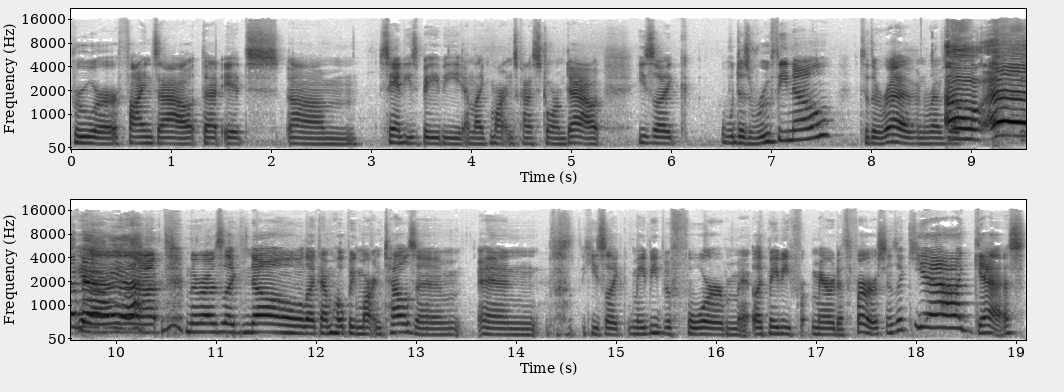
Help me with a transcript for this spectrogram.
Brewer finds out that it's um, Sandy's baby and like Martin's kind of stormed out, he's like, well, "Does Ruthie know?" To the Rev, and Rev's like, Oh, oh no, yeah, yeah. And the Rev's like, no, like I'm hoping Martin tells him, and he's like, maybe before, like maybe Meredith first. And he's like, yeah, I guess.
